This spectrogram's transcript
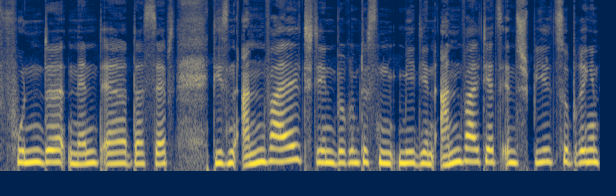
Funde nennt er das selbst. Diesen Anwalt, den berühmtesten Medienanwalt jetzt ins Spiel zu bringen,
